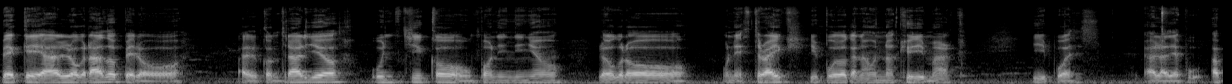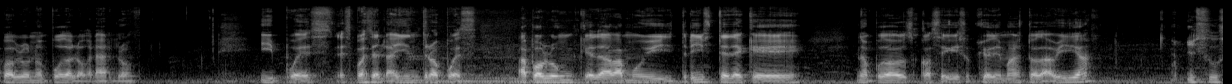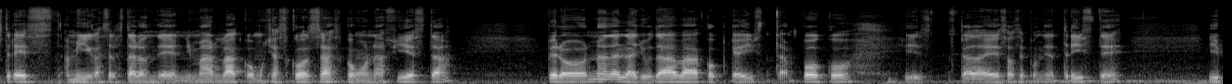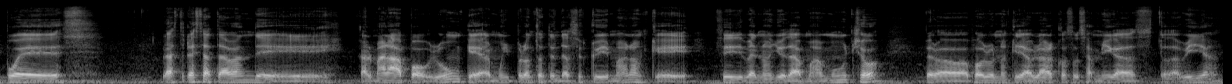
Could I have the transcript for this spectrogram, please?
ve que ha logrado, pero al contrario, un chico un pony niño logró un strike y pudo ganar una cutie mark. Y pues a la de Apollo no pudo lograrlo y pues después de la intro pues Apollon quedaba muy triste de que no pudo conseguir su mar todavía. Y sus tres amigas trataron de animarla con muchas cosas como una fiesta pero nada le ayudaba Cupcakes tampoco y cada eso se ponía triste. Y pues las tres trataban de calmar a Bloom, que muy pronto tendrá su Mar, aunque sí, no ayudaba mucho, pero Pablo no quería hablar con sus amigas todavía.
